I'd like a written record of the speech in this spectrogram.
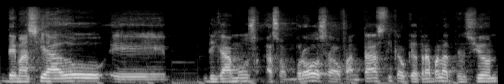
demasiado... Eh, digamos, asombrosa o fantástica o que atrapa la atención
